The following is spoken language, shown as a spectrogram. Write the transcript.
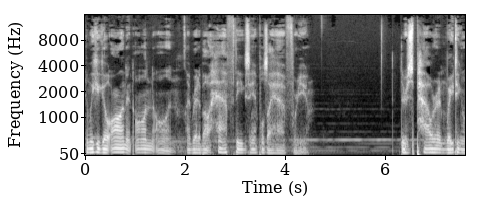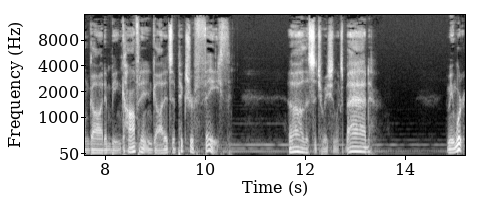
And we could go on and on and on. I read about half the examples I have for you. There's power in waiting on God and being confident in God. It's a picture of faith. Oh, this situation looks bad. I mean, we're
